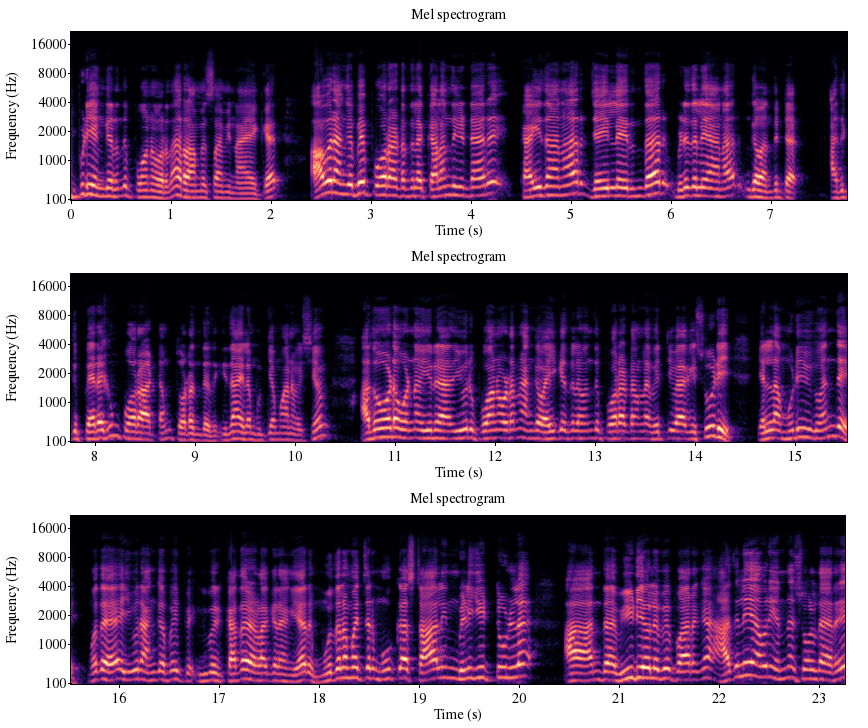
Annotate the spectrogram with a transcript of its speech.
இப்படி அங்கேருந்து போனவர் தான் ராமசாமி நாயக்கர். அவர் அங்கே போய் போராட்டத்தில் கலந்துக்கிட்டார் கைதானார் ஜெயிலில் இருந்தார் விடுதலையானார் இங்கே வந்துட்டார். அதுக்கு பிறகும் போராட்டம் தொடர்ந்தது. இதான் இதில் முக்கியமான விஷயம். அதோட ஒன்று இவர் இவர் போன உடனே அங்கே வைக்கத்தில் வந்து போராட்டம்லாம் வெற்றி வாகை சூடி எல்லாம் முடிவுக்கு வந்து முத இவர் அங்கே போய் இவர் கதை அளக்குறாங்க யார்? முதலமைச்சர் மு ஸ்டாலின் வெளியிட்டுள்ள அந்த வீடியோவில் போய் பாருங்கள் அதுலேயே அவர் என்ன சொல்கிறாரு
